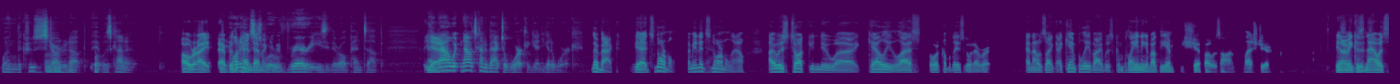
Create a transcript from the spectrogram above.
when the cruises Mm-hmm. started up. It was kind of Oh right, after the audiences pandemic. were very easy. They were all pent up. And Yeah. now it now it's kind of back to work again. You got to work. They're back. Yeah, it's normal. I mean, it's normal now. I was talking to uh, Kelly last or a couple days ago, whatever, and I was like, I can't believe I was complaining about the empty ship I was on last year. You know what I mean? Because now it's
